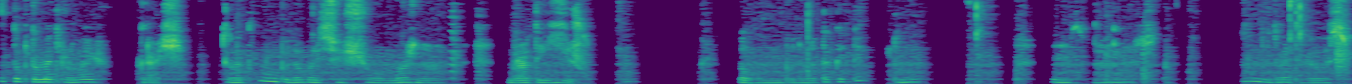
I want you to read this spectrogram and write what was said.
Ну, тобто Metro Life краще. Але тут мені подобається, що можна брати їжу. Довго ми будемо так іти, тому і зараз так. Ну, давайте велосипед.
